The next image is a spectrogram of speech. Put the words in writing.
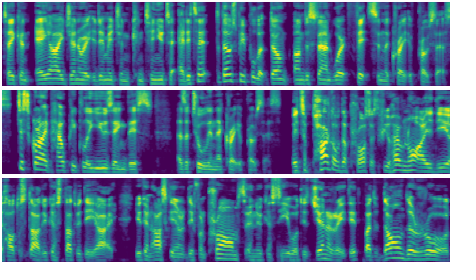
take an AI generated image and continue to edit it. Those people that don't understand where it fits in the creative process, describe how people are using this as a tool in their creative process? It's a part of the process. If you have no idea how to start, you can start with AI. You can ask you know, different prompts and you can see what is generated. But down the road,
